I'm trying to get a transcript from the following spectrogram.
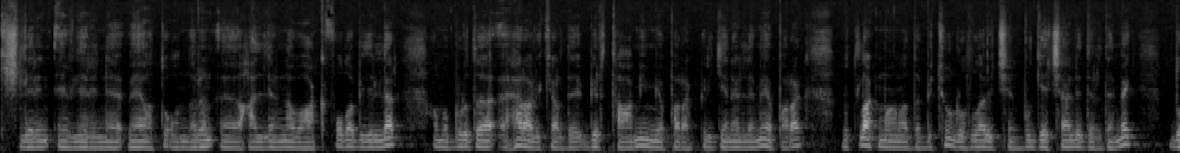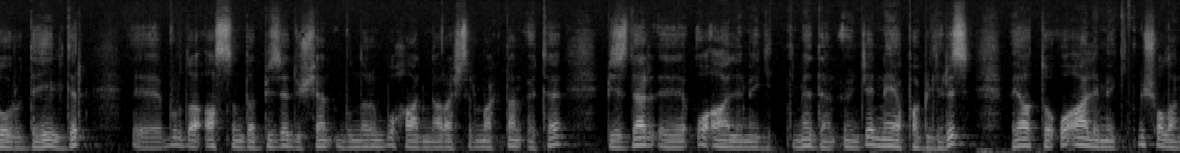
kişilerin evlerine veyahut da onların e, hallerine vakıf olabilirler. Ama burada her halükarda bir tamim yaparak, bir genelleme yaparak mutlak manada bütün ruhlar için bu geçerlidir demek doğru değildir. E, burada aslında bize düşen bunların bu halini araştırmaktan öte bizler e, o aleme gitmeden önce ne yapabiliriz? Veyahut da o aleme gitmiş olan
